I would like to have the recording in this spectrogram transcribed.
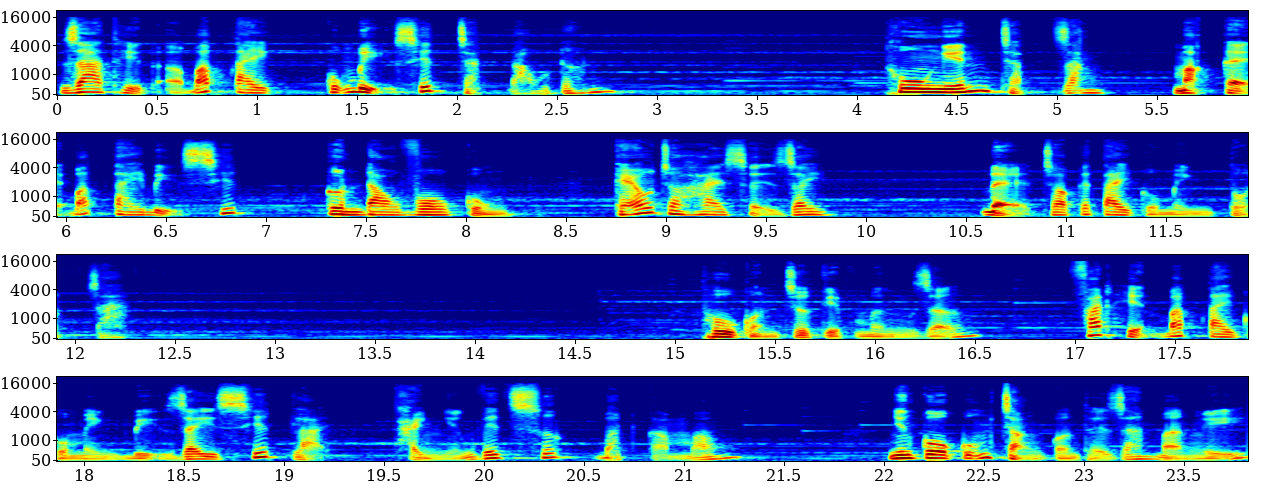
Da thịt ở bắp tay cũng bị siết chặt đau đớn. Thu nghiến chặt răng, Mặc kệ bắp tay bị siết, Cơn đau vô cùng, Kéo cho hai sợi dây Để cho cái tay của mình tuột ra. Thu còn chưa kịp mừng rỡ Phát hiện bắp tay của mình bị dây siết lại Thành những vết xước bật cả máu. Nhưng cô cũng chẳng còn thời gian mà nghĩ.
